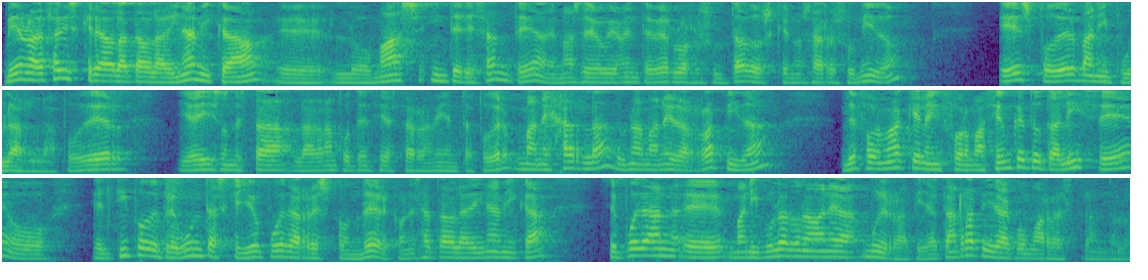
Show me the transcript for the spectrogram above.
Bien, una vez habéis creado la tabla dinámica, eh, lo más interesante, además de obviamente ver los resultados que nos ha resumido, es poder manipularla, poder, y ahí es donde está la gran potencia de esta herramienta, poder manejarla de una manera rápida, de forma que la información que totalice o el tipo de preguntas que yo pueda responder con esa tabla dinámica se puedan eh, manipular de una manera muy rápida, tan rápida como arrastrándolo.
